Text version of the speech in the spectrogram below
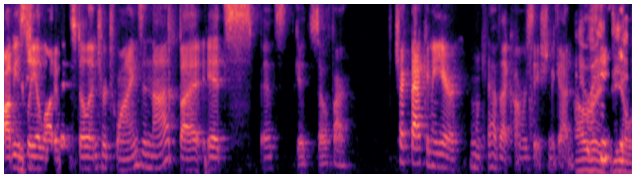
Obviously, a lot of it still intertwines in that, but it's it's good so far. Check back in a year and we can have that conversation again. All right, deal.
